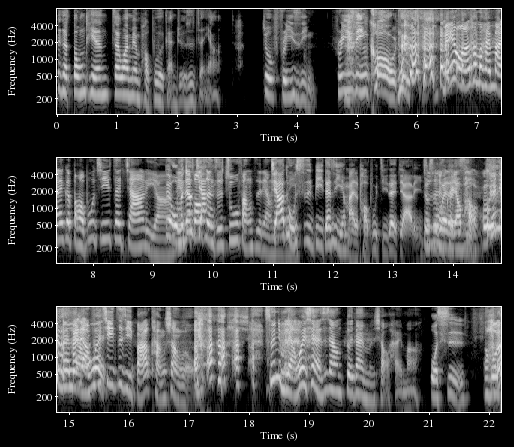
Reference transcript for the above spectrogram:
那个冬天在外面跑步的感觉是怎样？就 freezing。Freezing cold，没有啊，他们还买了一个跑步机在家里啊。对，我们在波士顿只是租房子两年，家徒四壁，但是也买了跑步机在家里，就是为了要跑步。所以你们 两夫妻自己把它扛上楼。所以你们两位现在也是这样对待你们小孩吗？我是，我就。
